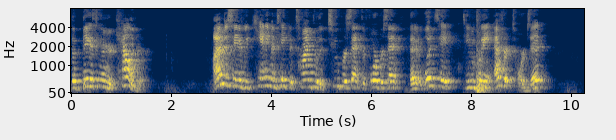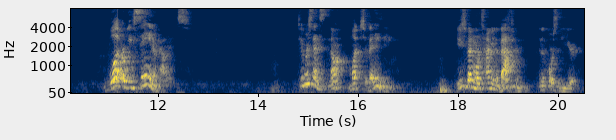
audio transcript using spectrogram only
the biggest thing on your calendar. I'm just saying if we can't even take the time for the 2% to 4% that it would take to even put any effort towards it, what are we saying about it? 2% is not much of anything. You spend more time in the bathroom in the course of the year.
